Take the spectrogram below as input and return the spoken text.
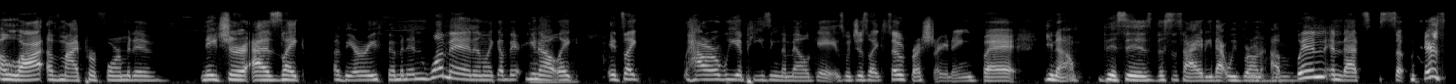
a lot of my performative nature as like a very feminine woman and like a very, you know, mm-hmm. like it's like how are we appeasing the male gaze which is like so frustrating but you know this is the society that we've grown mm-hmm. up in and that's so there's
